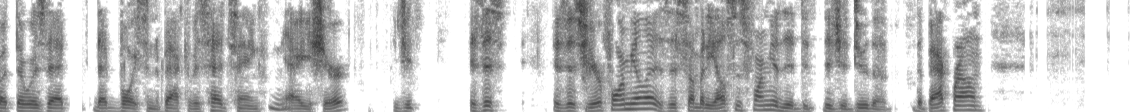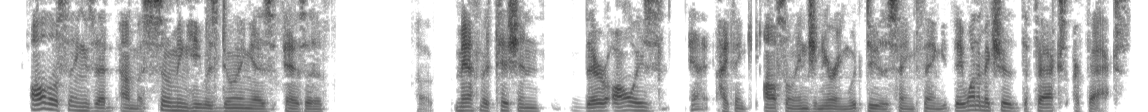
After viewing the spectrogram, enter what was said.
but there was that that voice in the back of his head saying, "Are you sure? Did you? Is this is this your formula? Is this somebody else's formula? Did did you do the the background? All those things that I'm assuming he was doing as as a, a mathematician. They're always, I think, also engineering would do the same thing. They want to make sure that the facts are facts,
